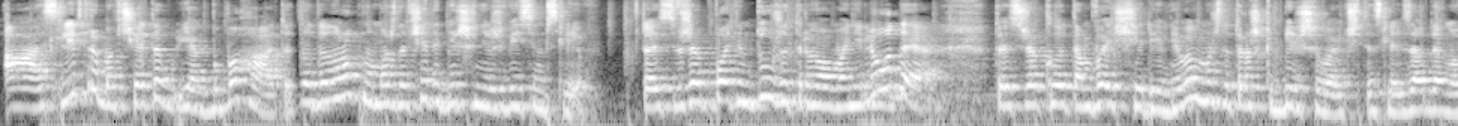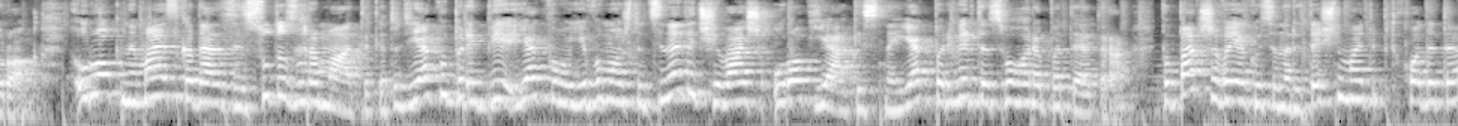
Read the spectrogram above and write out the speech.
А слів треба вчити якби багато. За один урок не можна вчити більше ніж вісім слів. Тобто, вже потім дуже треновані люди, тобто, вже коли там вищі рівні, ви можете трошки більше вивчити слів за один урок. Урок не має складатися суто з граматики. Тоді як ви. Як ви, ви можете оцінити, чи ваш урок якісний, як перевірити свого репетитора? По-перше, ви якось енергетично маєте підходити,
